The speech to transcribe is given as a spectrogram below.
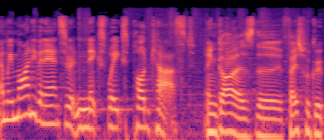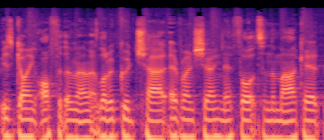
and we might even answer it in next week's podcast. And guys, the Facebook group is going off at the moment. A lot of good chat. Everyone's sharing their thoughts on the market.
